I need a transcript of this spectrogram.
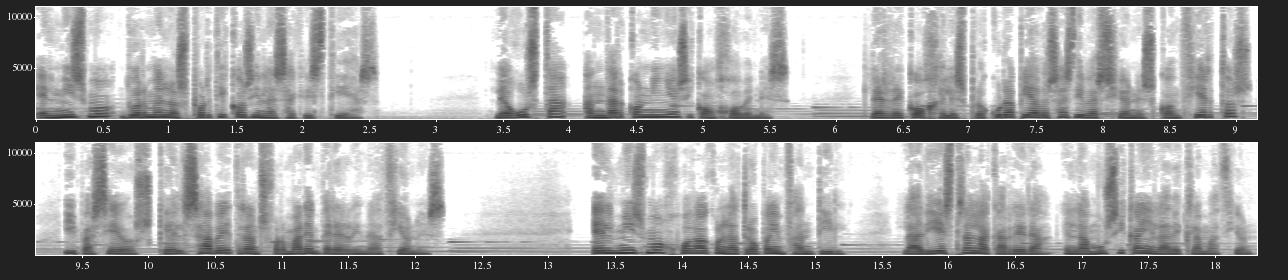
Él mismo duerme en los pórticos y en las sacristías. Le gusta andar con niños y con jóvenes. Les recoge, les procura piadosas diversiones, conciertos y paseos que él sabe transformar en peregrinaciones. Él mismo juega con la tropa infantil, la adiestra en la carrera, en la música y en la declamación.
